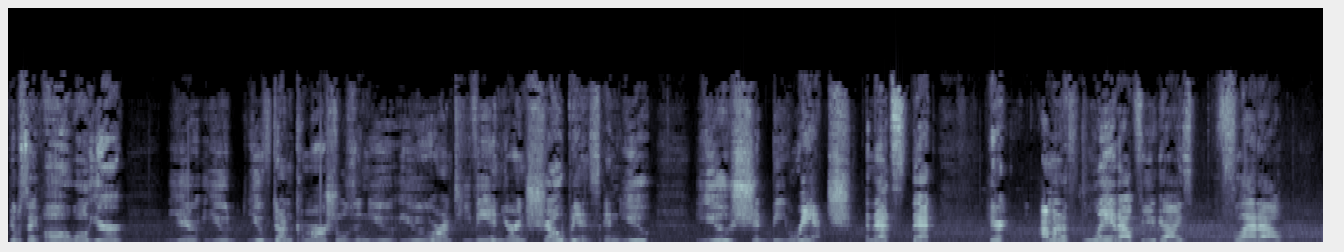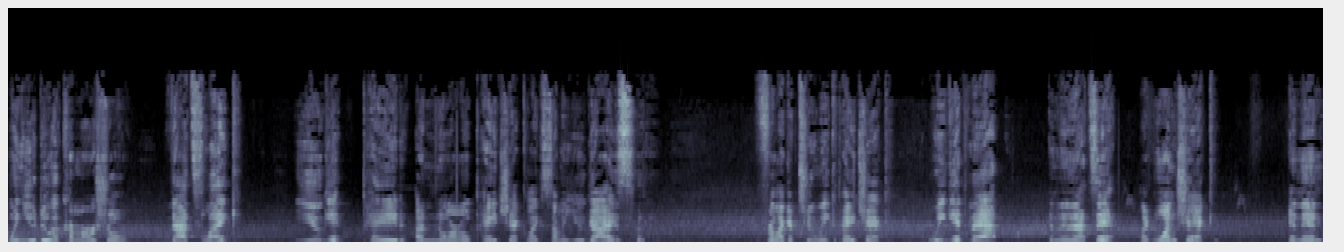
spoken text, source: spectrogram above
People say, "Oh, well, you're." you you you've done commercials and you you are on TV and you're in showbiz and you you should be rich and that's that here I'm gonna lay it out for you guys flat out when you do a commercial that's like you get paid a normal paycheck like some of you guys for like a two week paycheck we get that and then that's it like one check and then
